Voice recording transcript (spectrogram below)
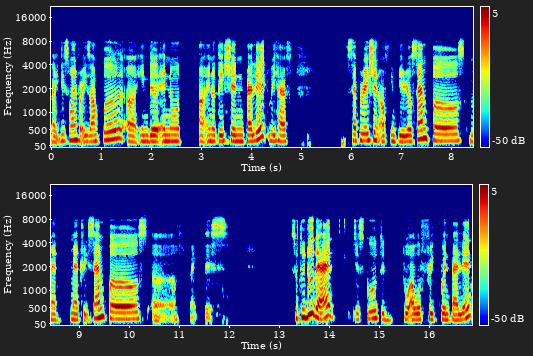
like this one, for example, uh, in the annot uh, annotation palette, we have separation of imperial samples, met metric samples, uh, like this. So to do that, just go to, to our frequent palette.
